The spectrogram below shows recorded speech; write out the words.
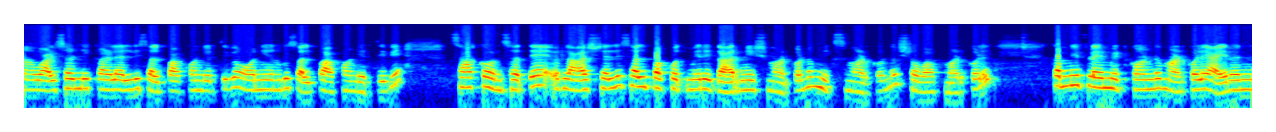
ನಾವು ಅಳಸಂಡಿ ಕಾಳಲ್ಲಿ ಸ್ವಲ್ಪ ಹಾಕೊಂಡಿರ್ತೀವಿ ಆನಿಯನ್ಗೂ ಸ್ವಲ್ಪ ಹಾಕೊಂಡಿರ್ತೀವಿ. ಸಾಕು ಅನ್ಸತ್ತೆ. ಲಾಸ್ಟಲ್ಲಿ ಸ್ವಲ್ಪ ಕೊತ್ತಂಬರಿ ಗಾರ್ನಿಷ್ ಮಾಡ್ಕೊಂಡು ಮಿಕ್ಸ್ ಮಾಡ್ಕೊಂಡು ಸ್ಟವ್ ಆಫ್ ಮಾಡ್ಕೊಳ್ಳಿ. ಕಮ್ಮಿ ಫ್ಲೇಮ್ ಇಟ್ಕೊಂಡು ಮಾಡ್ಕೊಳ್ಳಿ. ಐರನ್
